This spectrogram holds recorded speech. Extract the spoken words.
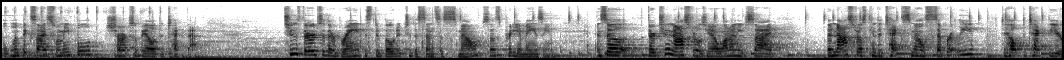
Olympic-sized swimming pool, sharks will be able to detect that. Two thirds of their brain is devoted to the sense of smell, so that's pretty amazing. And so there are two nostrils, you know, one on each side. The nostrils can detect smells separately to help detect the,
